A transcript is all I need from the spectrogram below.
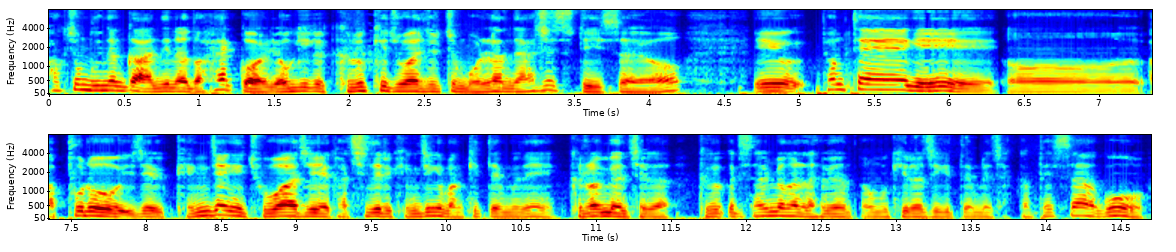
확정 분양가 아니라도 할 걸 여기가 그렇게 좋아질 줄 몰랐네 하실 수도 있어요. 이 평택이 어 앞으로 이제 굉장히 좋아질 가치들이 굉장히 많기 때문에 그러면 제가 그것까지 설명하려면 너무 길어지기 때문에 잠깐 패스하고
